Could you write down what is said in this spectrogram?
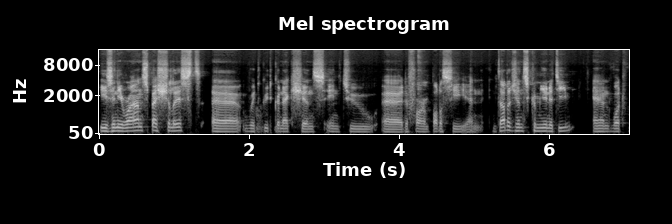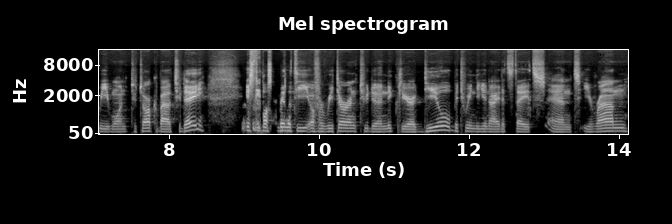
He's an Iran specialist uh, with good connections into uh, the foreign policy and intelligence community, and what we want to talk about today is the possibility of a return to the nuclear deal between the United States and Iran,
